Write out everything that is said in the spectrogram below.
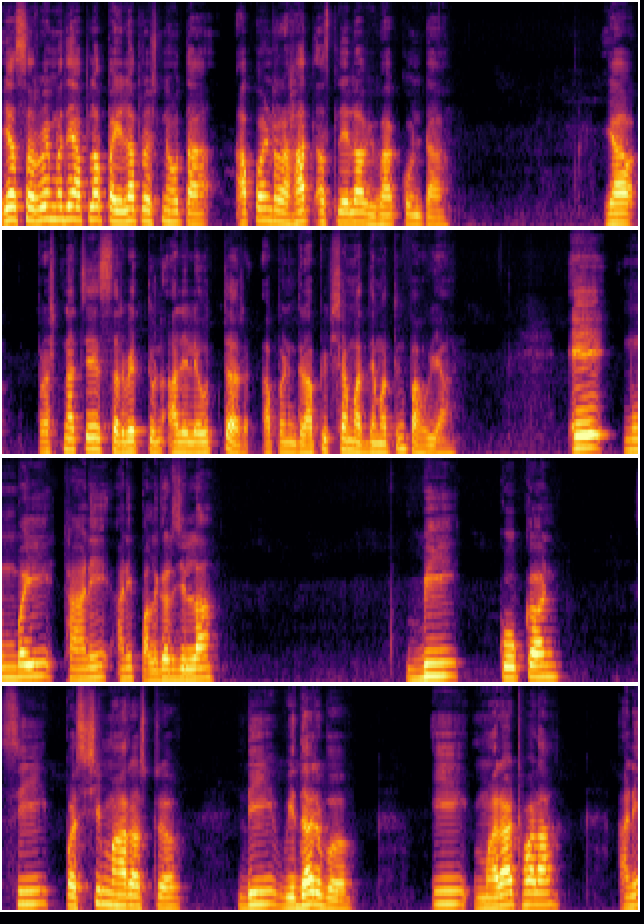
या सर्वेमध्ये आपला पहिला प्रश्न होता आपण राहत असलेला विभाग कोणता? या प्रश्नाचे सर्वेतून आलेले उत्तर आपण ग्राफिक्सच्या माध्यमातून पाहूया. ए मुंबई ठाणे आणि पालघर जिल्हा. बी कोकण. सी पश्चिम महाराष्ट्र. डी विदर्भ. ई मराठवाडा. आणि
